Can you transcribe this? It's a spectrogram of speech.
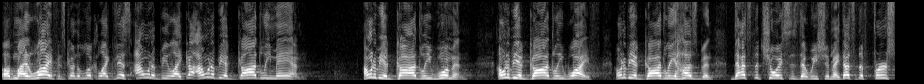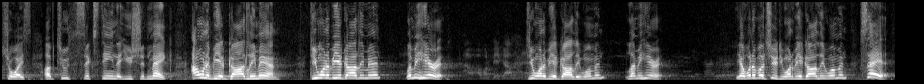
of my life is going to look like this. I want to be like God. I want to be a godly man. I want to be a godly woman. I want to be a godly wife. I want to be a godly husband. That's the choices that we should make. That's the first choice of 216 that you should make. I want to be a godly man. Do you want to be a godly man? Let me hear it. Do you want to be a godly woman? Let me hear it. Yeah, what about you? Do you want to be a godly woman? Say it.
